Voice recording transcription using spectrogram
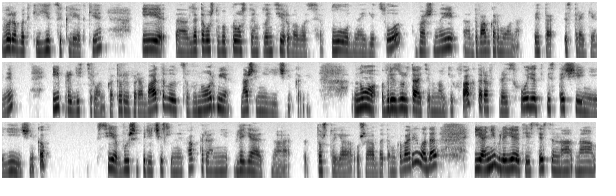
выработке яйцеклетки – и э, для того, чтобы просто имплантировалось плодное яйцо, важны э, два гормона. Это эстрогены и прогестерон, которые вырабатываются в норме нашими яичниками. Но в результате многих факторов происходит истощение яичников. Все вышеперечисленные факторы, они влияют на то, что я уже об этом говорила, да, и они влияют, естественно, на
